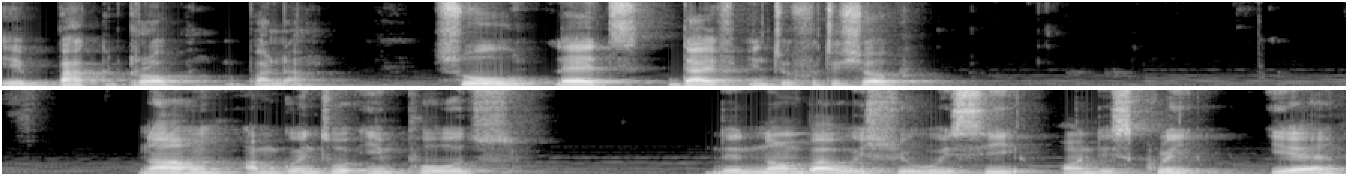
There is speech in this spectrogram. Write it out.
a backdrop banner. So let's dive into photoshop. Now i'm going to import the number which you will see on the screen here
